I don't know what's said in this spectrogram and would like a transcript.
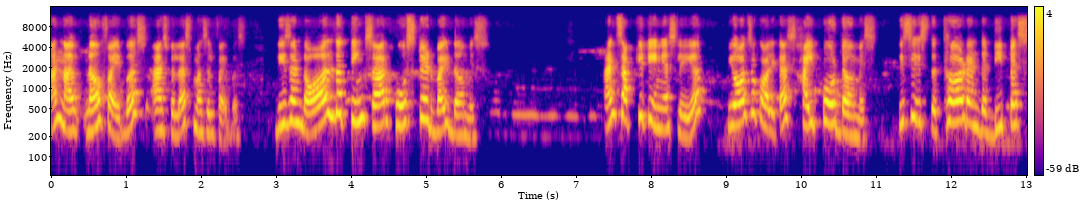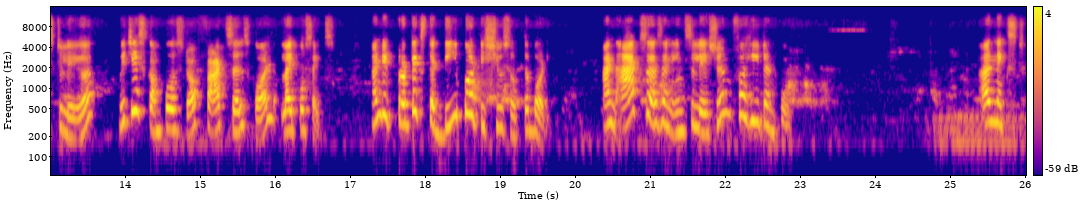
and nerve fibers, as well as muscle fibers. These and all the things are hosted by dermis. And subcutaneous layer, we also call it as hypodermis. This is the third and the deepest layer, which is composed of fat cells called lipocytes. And it protects the deeper tissues of the body and acts as an insulation for heat and cold. And next,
